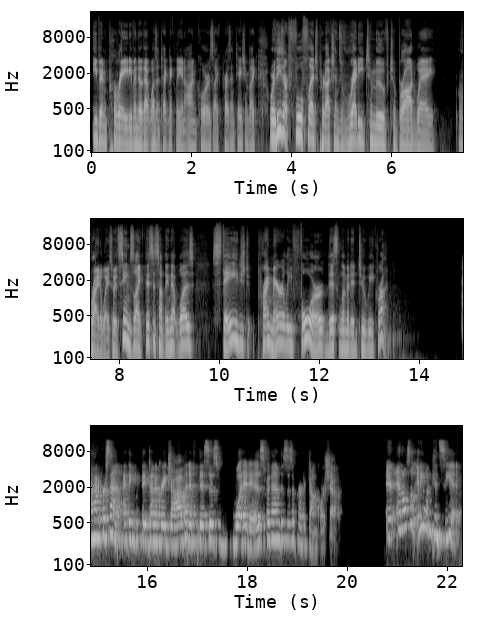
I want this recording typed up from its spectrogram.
even parade even though that wasn't technically an encore's like presentation. But like where these are full-fledged productions ready to move to broadway right away. So it seems like this is something that was staged primarily for this limited two week run. 100%. I think they've done a great job. And if this is what it is for them, this is a perfect encore show. And, and also, anyone can see it.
